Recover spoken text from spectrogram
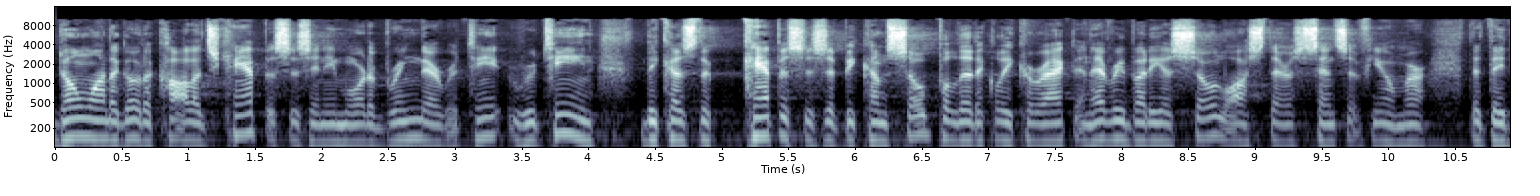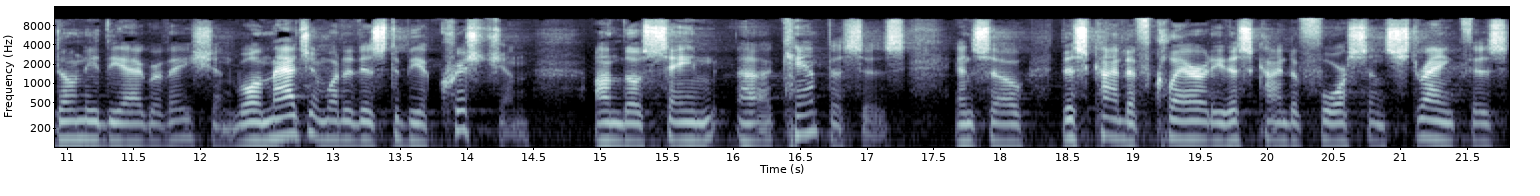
don't want to go to college campuses anymore to bring their routine because the campuses have become so politically correct and everybody has so lost their sense of humor that they don't need the aggravation. Well, imagine what it is to be a Christian on those same uh, campuses. And so, this kind of clarity, this kind of force and strength is,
